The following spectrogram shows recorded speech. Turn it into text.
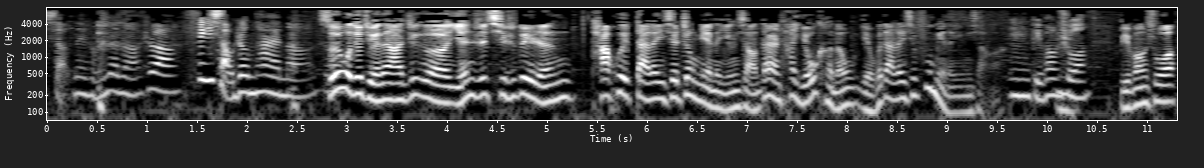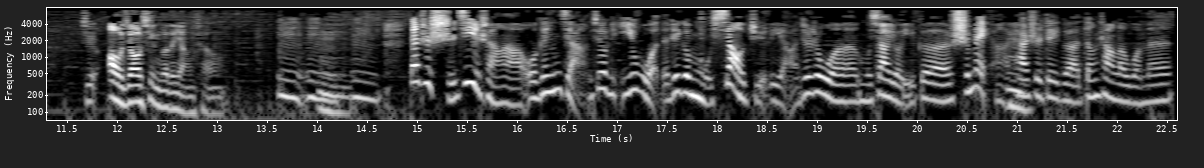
小那什么的呢？是吧？非小正太呢？所以我就觉得啊，这个颜值其实对人他会带来一些正面的影响，但是他有可能也会带来一些负面的影响啊。嗯，比方说，比方说，这傲娇性格的养成。嗯嗯嗯，但是实际上啊，我跟你讲，就以我的这个母校举例啊，就是我母校有一个师妹啊，嗯她是这个登上了我们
